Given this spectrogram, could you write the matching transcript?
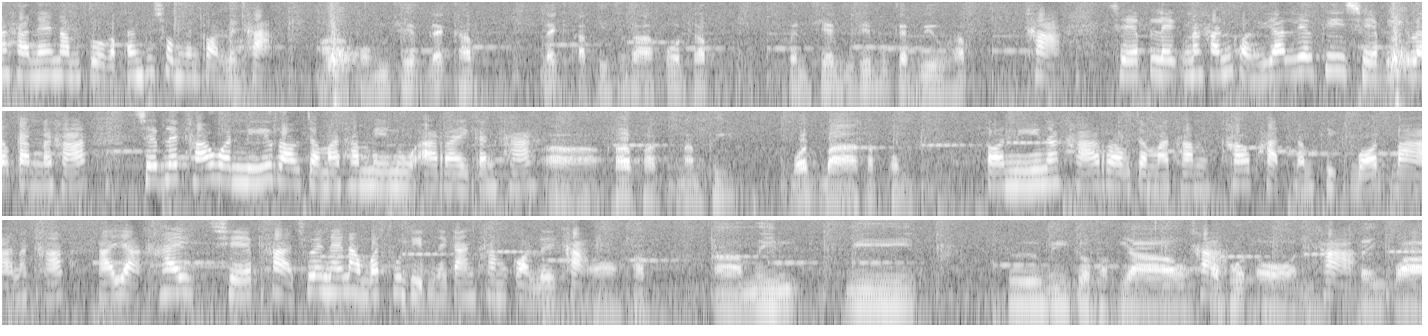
นะคะ แนะนำตัวกับท่านผู้ชมกันก่อนเลยค่ะ อ่าผมเชฟเล็กครับ เล็กอติสุธาโคตรครับ เป็นเชฟอยู่ที่ภูเก็ตวิวครับ ค่ะ เชฟเล็กนะคะนุ่นขออนุญาตเรียกพี่เชฟเล็กแล้วกันนะคะ เชฟเล็กคะวันนี้เราจะมาทำเมนูอะไรกันคะ อ่าข้าวผัดน้ำพริกบอสบาร์ครับผม ตอนนี้นะคะเราจะมาทำข้าวผัดน้ำพริกบอสบาร์นะคะค่ะอยากให้เชฟค่ะช่วยแนะนำวัตถุดิบในการทำก่อนเลยค่ะอ๋อครับอ่ามีมีคือมีถั่วฝักยาวค่ะข้าวโพดอ่อนค่ะแตงกวา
